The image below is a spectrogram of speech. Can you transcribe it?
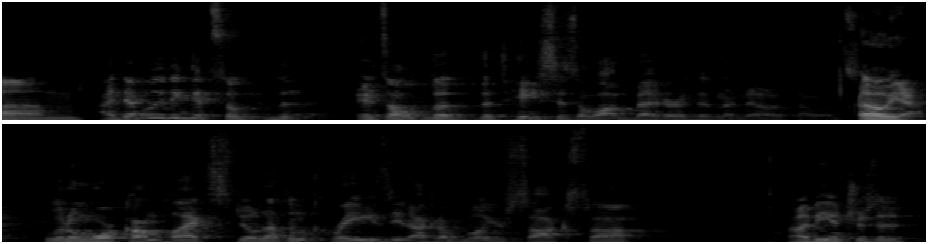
Um, I definitely think it's a, the, it's a the, the taste is a lot better than the nose. I would say. Oh yeah. a little more complex. Still nothing crazy. Not gonna blow your socks off. I'd be interested. If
